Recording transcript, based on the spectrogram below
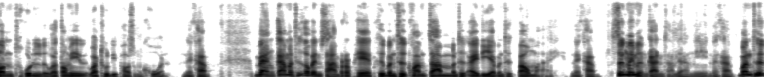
ต้นทุนหรือว่าต้องมีวัตถุดิบพอสมควรนะครับ แบ่งการบันทึกออกเป็น 3 ประเภท คือบันทึกความจำบันทึกไอเดียบันทึกเป้าหมายนะครับ ซึ่งไม่เหมือนกัน 3 อย่างนี้นะครับ บันทึก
